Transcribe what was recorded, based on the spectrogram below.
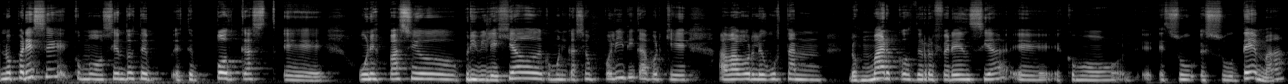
nos parece, como siendo este, este podcast eh, un espacio privilegiado de comunicación política, porque a Davor le gustan los marcos de referencia, eh, es como es su, es su tema,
